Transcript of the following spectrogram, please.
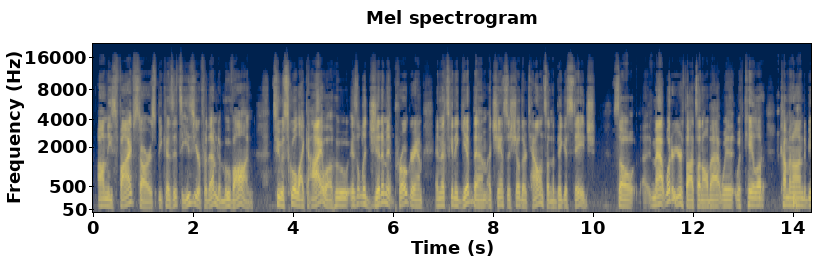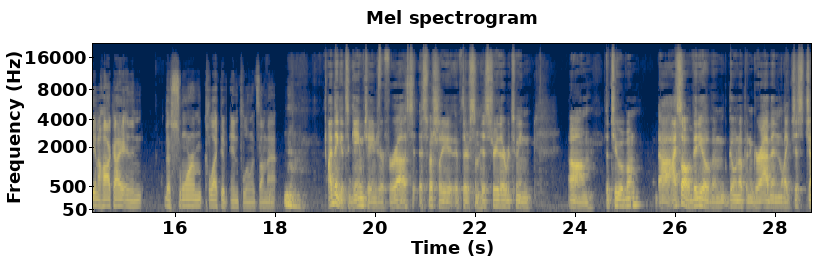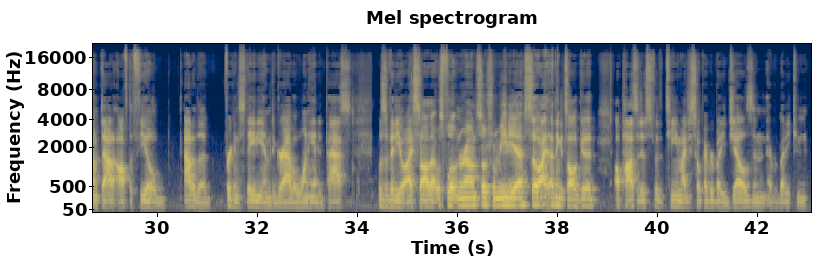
on these five stars because it's easier for them to move on to a school like Iowa, who is a legitimate program and that's going to give them a chance to show their talents on the biggest stage. So, uh, Matt, what are your thoughts on all that with with Kaleb coming on to being a Hawkeye and the Swarm collective influence on that? I think it's a game changer for us, especially if there's some history there between um, the two of them uh, I saw a video of him going up and grabbing, like just jumped out off the field, out of the freaking stadium to grab a one-handed pass. Was a video I saw that was floating around social media. So I, I think it's all good, all positives for the team. I just hope everybody gels and everybody can,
